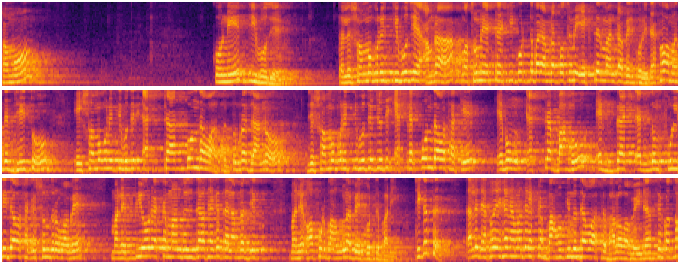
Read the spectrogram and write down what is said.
সম কোণী ত্রিভুজে। তাহলে সমকোণী ত্রিভুজে আমরা প্রথমে একটা কি করতে পারি? আমরা প্রথমে এক্সের মানটা বের করি। দেখো আমাদের যেহেতু এই সমকোণী ত্রিভুজের একটা কোণ দেওয়া আছে, তোমরা জানো যে সমকোণী ত্রিভুজের যদি একটা কোণ দেওয়া থাকে এবং একটা বাহু এক্স্যাক্ট একদম ফুললি দেওয়া থাকে সুন্দরভাবে মানে পিওর একটা মান যদি দেওয়া থাকে, তাহলে আমরা যে মানে অপর বাহুগুলো বের করতে পারি। ঠিক আছে? তাহলে দেখো এখানে আমাদের একটা বাহু কিন্তু দেওয়া আছে ভালোভাবে। এটা হচ্ছে কত?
